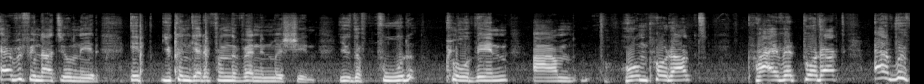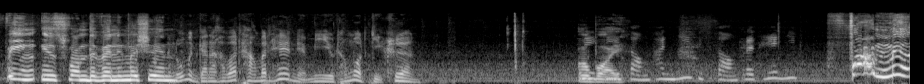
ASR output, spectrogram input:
everything that you'll need. It you can get it from the vending machine. You the food, clothing, um, home product, private product. Everything is from the vending machine. รู้เหมือนกันนะครับว่าทางประเทศเนี่ยมีอยู่ทั้งหมดกี่เครื่อง Oh ในปี boy. 2022 ประเทศญี่ปุ่น Four mil,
